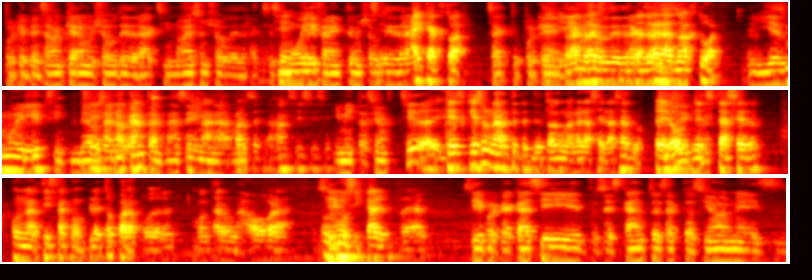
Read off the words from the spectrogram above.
porque pensaban que era un show de drags y no es un show de drags, es Sí. muy diferente a un show Sí, de drags. Hay que actuar. Exacto, porque un show de drags las dragas no actúan. Y es muy lip sync, Sí, o sea, no cantan, hacen nada más Aparte, Ajá, sí, sí, sí. imitación. Sí, que es, que es un arte de, todas maneras el hacerlo, pero Sí, sí, claro. necesita ser un artista completo para poder montar una obra, un musical real. Sí, porque acá sí, pues es canto, es actuación, es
